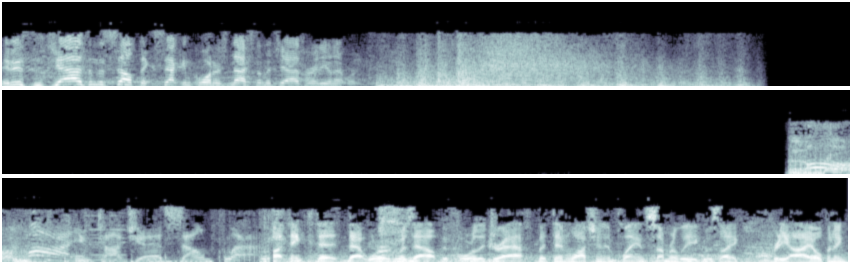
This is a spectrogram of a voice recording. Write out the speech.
It is the Jazz and the Celtics. Second quarter's next on the Jazz Radio Network. Utah Jazz sound flat. I think that that word was out before the draft, but then watching him play in summer league was like pretty eye-opening.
